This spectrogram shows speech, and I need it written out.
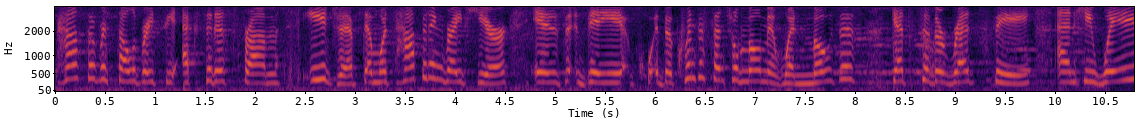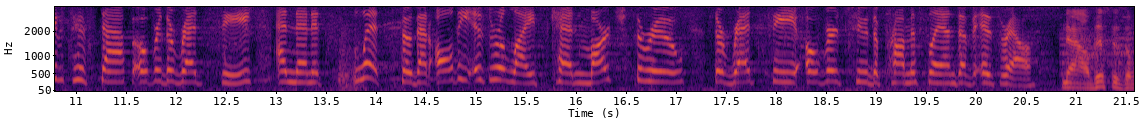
Passover celebrates the Exodus from Egypt. And what's happening right here is the, the quintessential moment when Moses gets to the Red Sea and he waves his staff over the Red Sea and then it splits so that all the Israelites can march through the Red Sea over to the promised land of Israel. Now, this is a,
